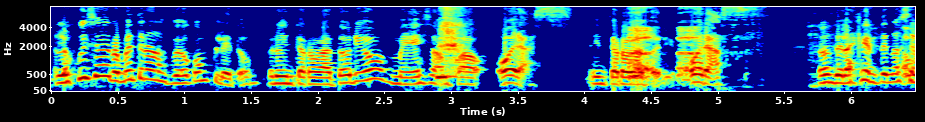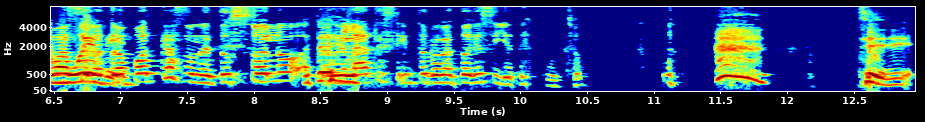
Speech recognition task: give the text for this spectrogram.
Los juicios de repente no los veo completos, pero interrogatorio me he zampado horas de interrogatorio, horas, donde la gente no se Vamos a hacer mueve. otro podcast donde tú solo Ustedes- relates interrogatorios y yo te escucho. Sí,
